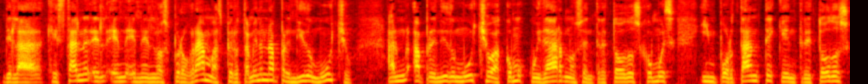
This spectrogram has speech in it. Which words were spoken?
de la que están en, en, los programas, pero también han aprendido mucho, han aprendido mucho a cómo cuidarnos entre todos, cómo es importante que entre todos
